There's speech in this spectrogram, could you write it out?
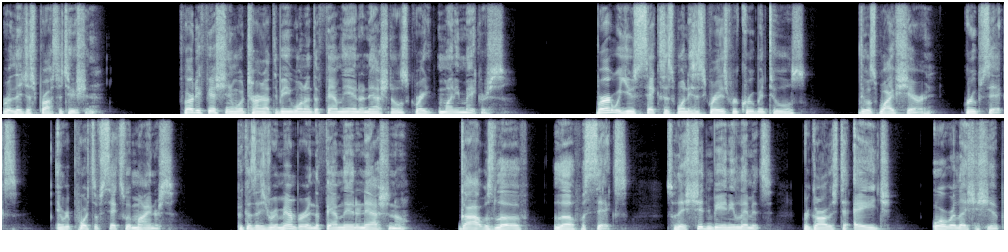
religious prostitution. Flirty fishing would turn out to be one of the Family International's great money makers. Berg would use sex as one of his greatest recruitment tools. There was wife sharing, group sex, and reports of sex with minors. Because as you remember in the Family International, God was love, love was sex, so there shouldn't be any limits, regardless to age or relationship.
